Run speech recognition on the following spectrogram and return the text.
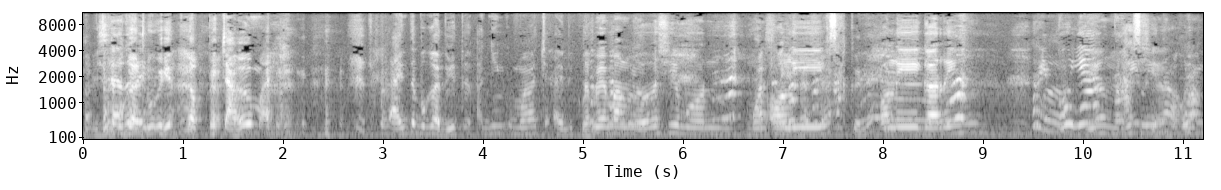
Bisa tuh. duit tapi cahem aing. Aing teh boga duit anjing kumaha aing tapi emang eueuh sih mun mun Asli, oli oli garing. Ribunya. iya Aslina, ya. orang.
